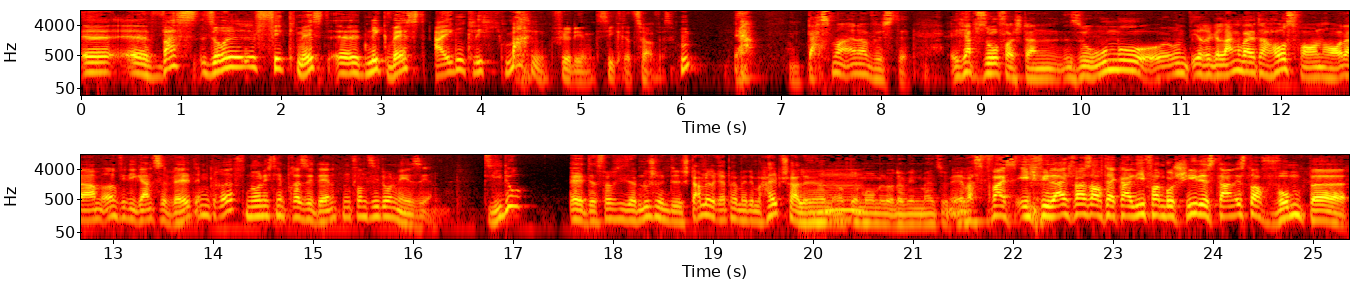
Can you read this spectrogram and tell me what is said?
Äh, äh, was soll Fick Nest, äh, Nick West eigentlich machen für den Secret Service? Hm? Ja, wenn das mal einer wüsste. Ich hab's so verstanden. Surumu und ihre gelangweilte Hausfrauenhorde haben irgendwie die ganze Welt im Griff, nur nicht den Präsidenten von Sidonesien. Sido? Äh, das war doch dieser nuschelnde Stammelrapper mit dem Halbschalehirn auf der Murmel, oder wen meinst du? Nee, was weiß ich, vielleicht war es auch der Kalif von Buschidistan, ist doch Wumpe.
